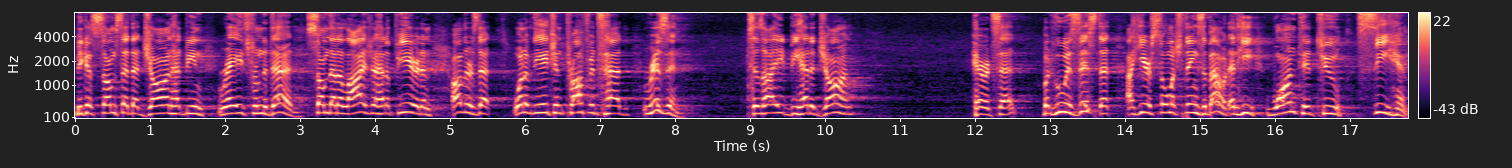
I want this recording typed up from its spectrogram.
because some said that John had been raised from the dead, some that Elijah had appeared, and others that one of the ancient prophets had risen. Says, I beheaded John, Herod said. But who is this that I hear so much things about? And he wanted to see him.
